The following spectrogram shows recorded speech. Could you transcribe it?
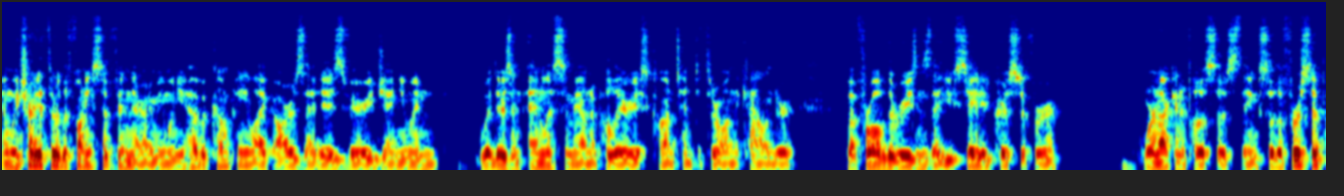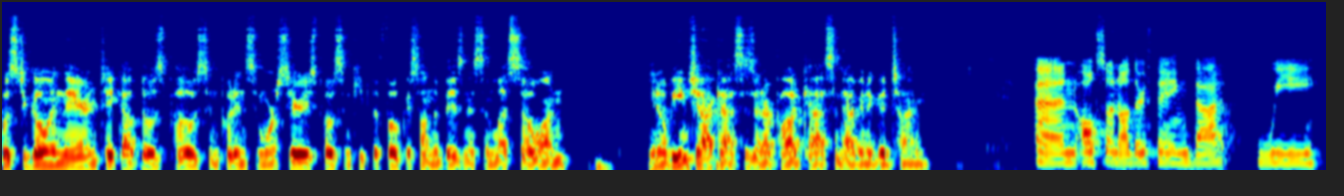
and we try to throw the funny stuff in there. I mean, when you have a company like ours that is very genuine, where there's an endless amount of hilarious content to throw on the calendar. But for all of the reasons that you stated, Christopher, we're not going to post those things. So the first step was to go in there and take out those posts and put in some more serious posts and keep the focus on the business and less so on, you know, being jackasses in our podcast and having a good time. And also another thing that we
